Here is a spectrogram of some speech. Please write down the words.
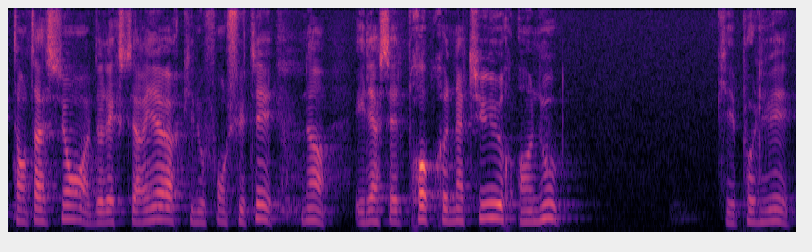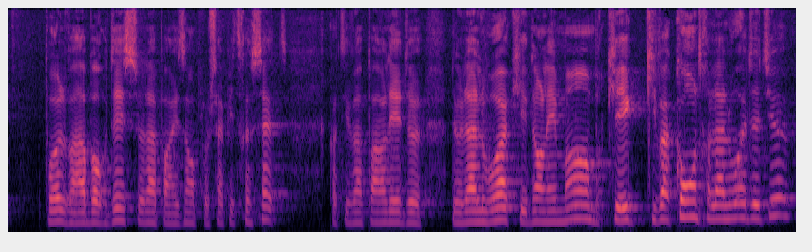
tentations de l'extérieur qui nous font chuter, non, il y a cette propre nature en nous qui est polluée. Paul va aborder cela par exemple au chapitre 7, quand il va parler de, la loi qui est dans les membres, qui, qui va contre la loi de Dieu.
